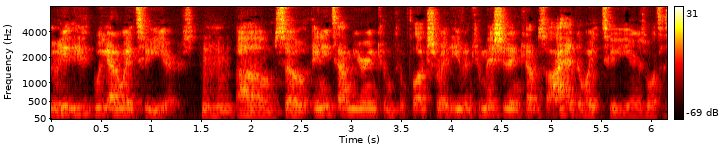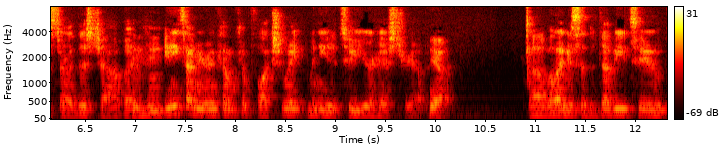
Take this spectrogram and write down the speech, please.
we, we got to wait two years. hmm Um, so anytime your income can fluctuate, even commission income. So I had to wait two years once I started this job, but hmm anytime your income can fluctuate, we need a two-year history of it. Yeah. Uh, but like I said, the W two,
